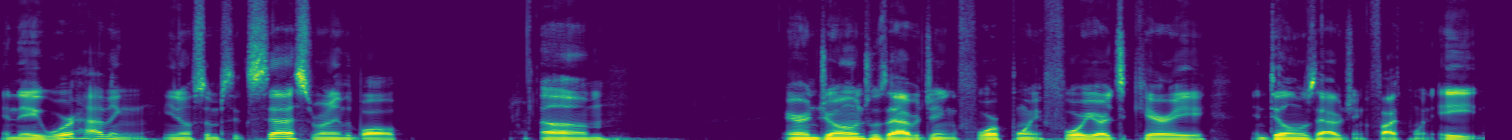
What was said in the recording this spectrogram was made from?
and they were having you know some success running the ball. Um, Aaron Jones was averaging 4.4 yards a carry, and Dillon was averaging 5.8.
